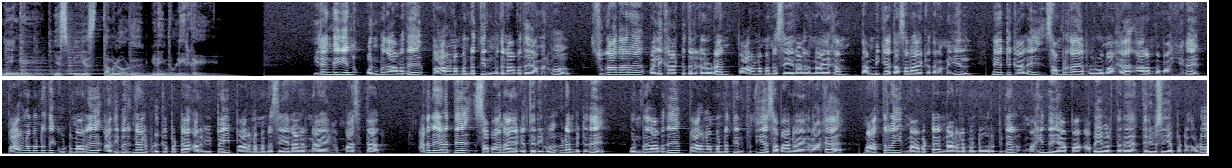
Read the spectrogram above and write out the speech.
நீங்கள் எஸ்பிஎஸ் தமிழோடு இணைந்துள்ளீர்கள். இலங்கையின் ஒன்பதாவது பாராளுமன்றத்தின் முதலாவது அமர்வு சுகாதார வழிகாட்டுதல்களுடன் பாராளுமன்ற செயலாளர் நாயகம் தம்மிக தசநாயக்க தலைமையில் நேற்று காலை சம்பிரதாயபூர்வமாக ஆரம்பமாகியது. பாராளுமன்றத்தை கூட்டுமாறு அதிபரினால் விடுக்கப்பட்ட அறிவிப்பை பாராளுமன்ற செயலாளர் நாயகம் வாசித்தார். அதனை அடுத்து சபாநாயகர் தெரிவு இடம்பெற்றது. ஒன்பதாவது பாராளுமன்றத்தின் புதிய சபாநாயகராக மாத்திரை மாவட்ட நாடாளுமன்ற உறுப்பினர் மஹிந்த யாப்பா அபயவர்த்தன தெரிவு செய்யப்பட்டதோடு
